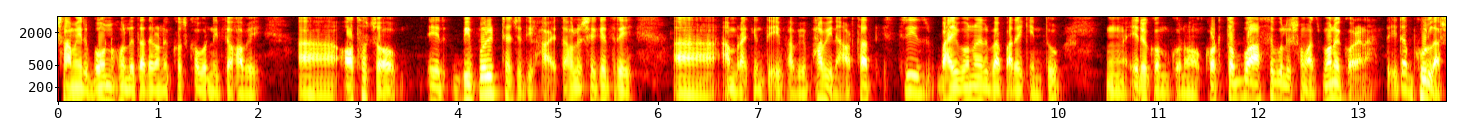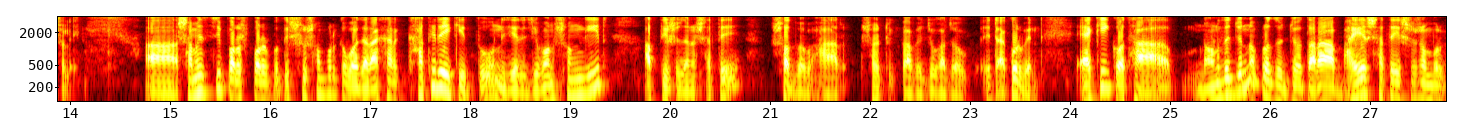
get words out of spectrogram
স্বামীর বোন হলে তাদের অনেক খোঁজখবর নিতে হবে অথচ এর বিপরীতটা যদি হয়, তাহলে সেক্ষেত্রে আমরা কিন্তু এইভাবে ভাবি না। অর্থাৎ স্ত্রীর ভাই বোনের ব্যাপারে কিন্তু এরকম কোনো কর্তব্য আছে বলে সমাজ মনে করে না। তো এটা ভুল আসলে। স্বামী স্ত্রী পরস্পরের প্রতি সুসম্পর্ক বজায় রাখার খাতিরেই কিন্তু নিজের জীবনসঙ্গীর আত্মীয় স্বজনের সাথে সদ্ব্যবহার, সঠিকভাবে যোগাযোগ এটা করবেন। একই কথা, ননদের জন্য প্রযোজ্য, তারা ভাইয়ের সাথে সুসম্পর্ক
